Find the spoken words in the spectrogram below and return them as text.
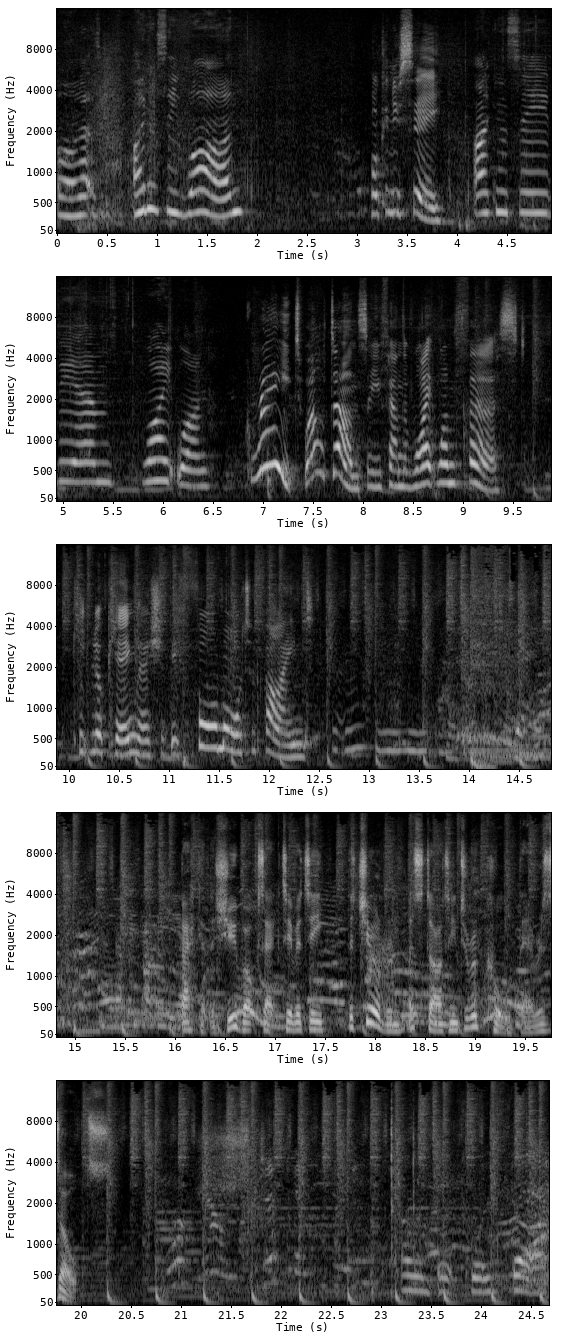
Oh, that's. I can see one. What can you see? I can see the um, white one. Great, well done. So you found the white one first. Keep looking, there should be four more to find. Back at the shoebox activity, the children are starting to record their results. Oh, it was there.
